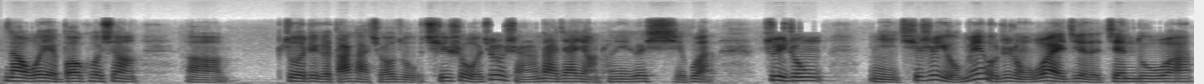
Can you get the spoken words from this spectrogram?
那我也包括像啊。做这个打卡小组，其实我就是想让大家养成一个习惯。最终，你其实有没有这种外界的监督啊，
